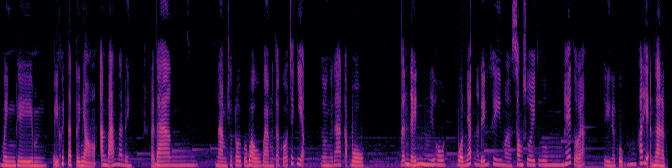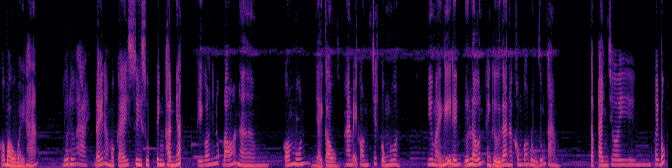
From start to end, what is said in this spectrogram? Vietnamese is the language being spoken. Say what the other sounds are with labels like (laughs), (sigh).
mình thì bị khuyết tật từ nhỏ. Ăn bám gia đình. Người ta làm cho tôi có bầu và người ta có trách nhiệm. Rồi người ta cặp bồ. Dẫn đến ly hôn. Buồn nhất là đến khi mà xong xuôi thương hết rồi á, thì là cũng phát hiện ra là có bầu 7 tháng. Đứa thứ hai. Đấy là một cái suy sụp tinh thần nhất. Thì có những lúc đó là có muốn nhảy cầu, hai mẹ con chết cùng luôn. Nhưng mà nghĩ đến đứa lớn, thành thử ra là không có đủ dũng cảm. Tập tành chơi facebook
